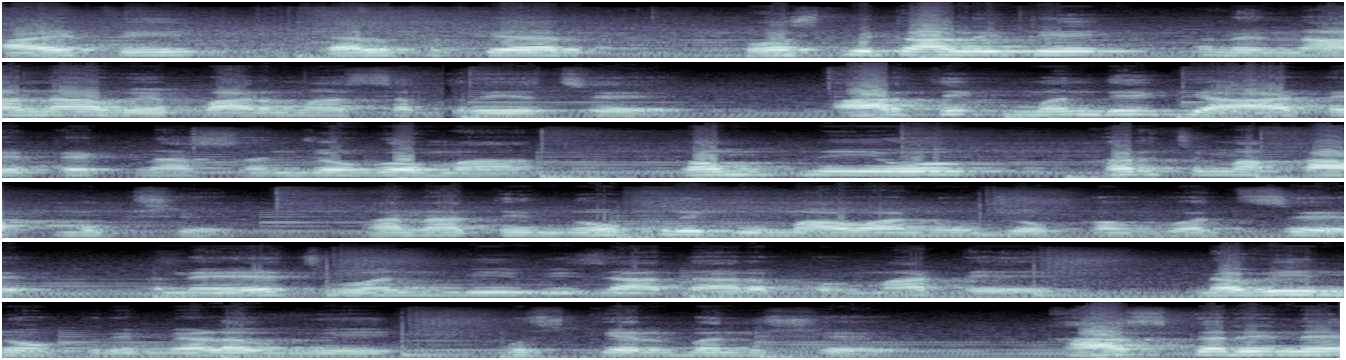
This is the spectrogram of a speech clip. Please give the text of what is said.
આઈટી, હેલ્થકેર, હોસ્પિટાલિટી અને નાના વેપારમાં સક્રિય છે. આર્થિક મંદી કે હાર્ટ એટેકના સંજોગોમાં કંપનીઓ ખર્ચમાં કાપ મૂકશે. આનાથી નોકરી ગુમાવવાનું જોખમ વધશે અને એચ વન બી વિઝા ધારકો માટે નવી નોકરી મેળવવી મુશ્કેલ બનશે. ખાસ કરીને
